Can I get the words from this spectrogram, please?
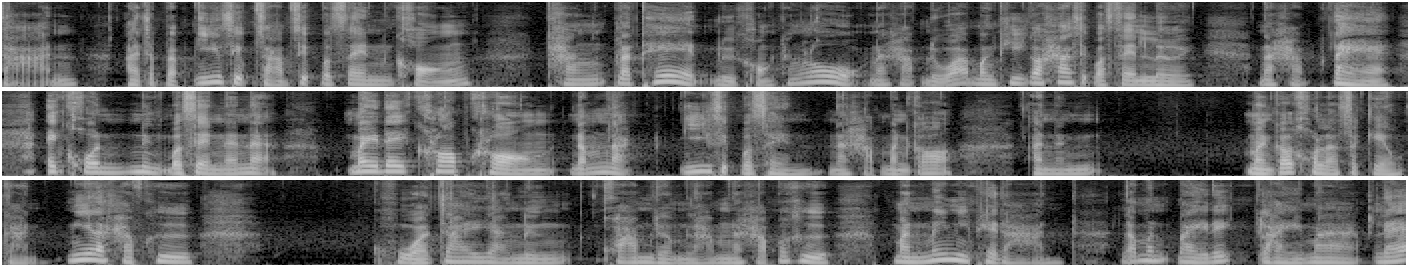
ศาล อาจจะแบบ 20-30%ของทั้งประเทศหรือของทั้งโลกนะครับ หรือว่าบางทีก็ 50%เลยนะครับ แต่ไอคน 1%นั้นน่ะไม่ได้ครอบครองน้ำหนัก 20%นะครับ มันก็อันนั้นมันก็คนละสเกลกัน นี่แหละครับคือ หัวใจอย่างหนึ่งความเหลื่อมล้ำนะครับ ก็คือมันไม่มีเพดาน แล้วมันไปได้ไกลมาก และ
